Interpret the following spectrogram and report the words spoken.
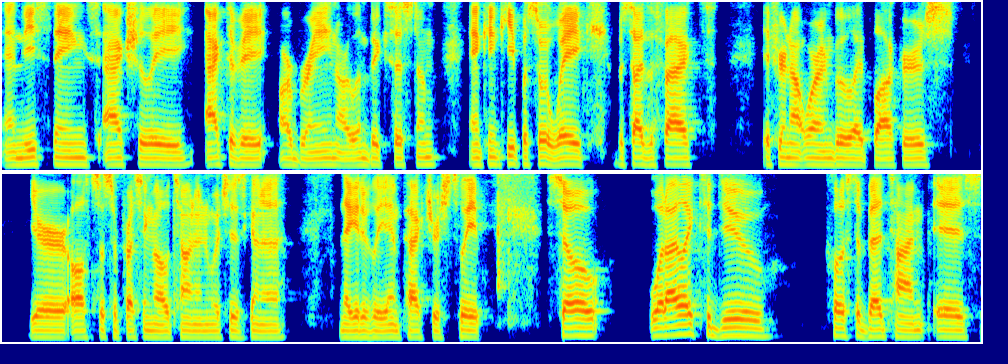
And these things actually activate our brain, our limbic system, and can keep us awake, besides the fact if you're not wearing blue light blockers, you're also suppressing melatonin, which is going to negatively impact your sleep. So, what I like to do close to bedtime is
